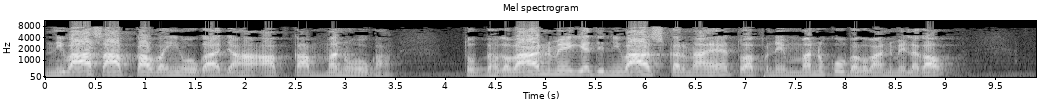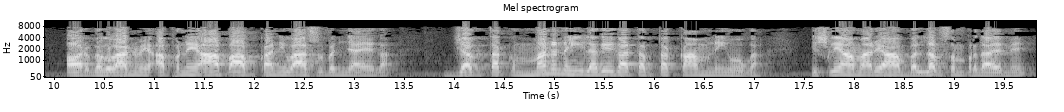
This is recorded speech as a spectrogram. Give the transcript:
निवास आपका वहीं होगा, जहाँ आपका मन होगा। तो भगवान में यदि निवास करना है तो अपने मन को भगवान में लगाओ। और भगवान में अपने आप आपका निवास बन जाएगा। जब तक मन नहीं लगेगा, तब तक काम नहीं होगा। इसलिए हमारे यहाँ बल्लभ संप्रदाय में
